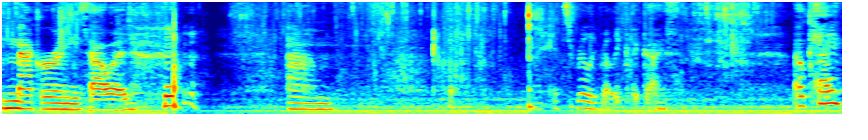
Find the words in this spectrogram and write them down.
macaroni salad. um, it's really, really good, guys. Okay,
